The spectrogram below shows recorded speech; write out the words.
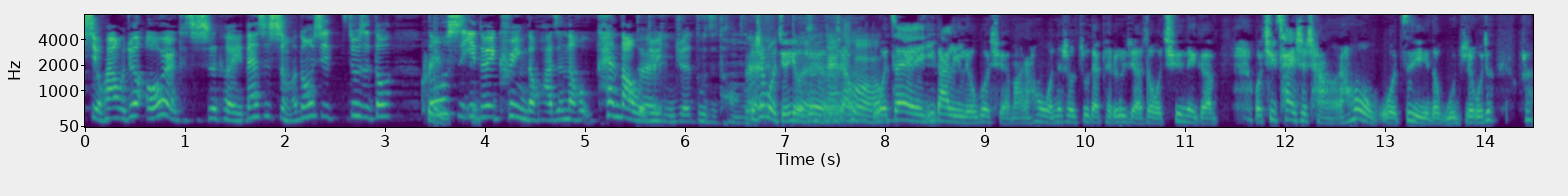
喜欢，我觉得偶尔是可以，但是什么东西就是都都是一堆 cream 的话，真的会看到我就已经觉得肚子痛了。可是我觉得有的人像我在意大利留过学嘛，然后我那时候住在 Perugia 的时候，我去那个我去菜市场，然后我自己的无知，我就我说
